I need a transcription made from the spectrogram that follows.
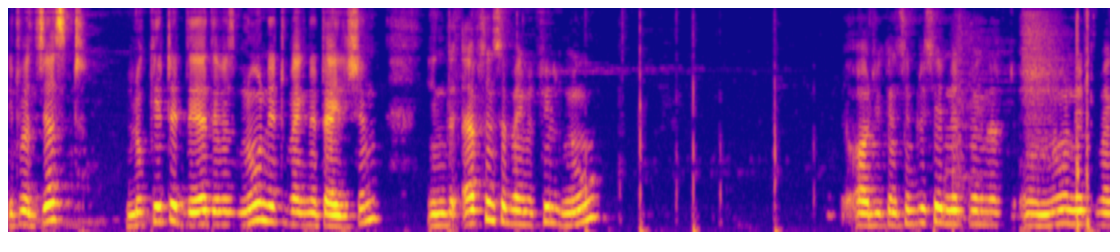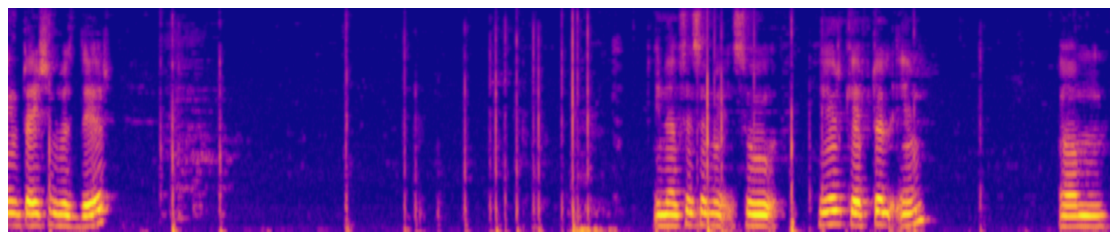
It was just located there. There was no net magnetization. In the absence of magnetic field no or you can simply say net magnet uh, no net magnetization was there in absence of so here capital M um,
